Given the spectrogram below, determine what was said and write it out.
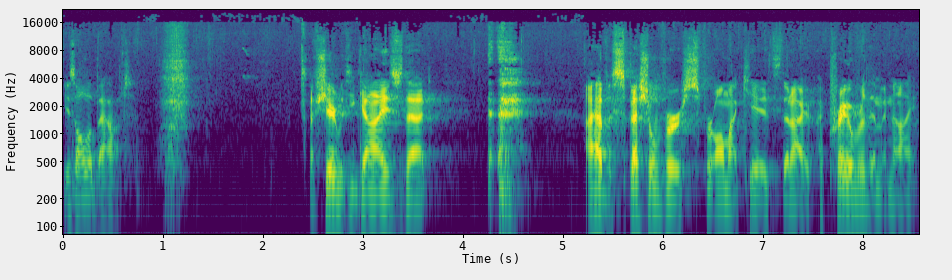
is all about. I've shared with you guys that I have a special verse for all my kids that I, I pray over them at night.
